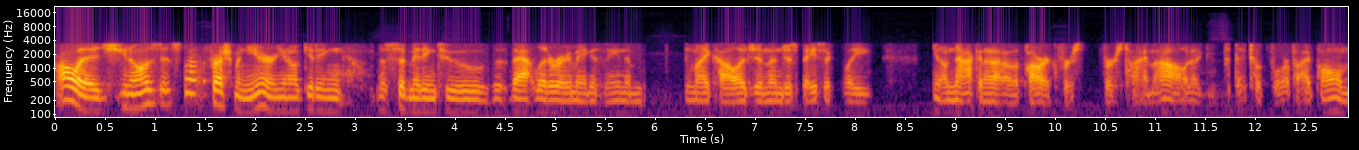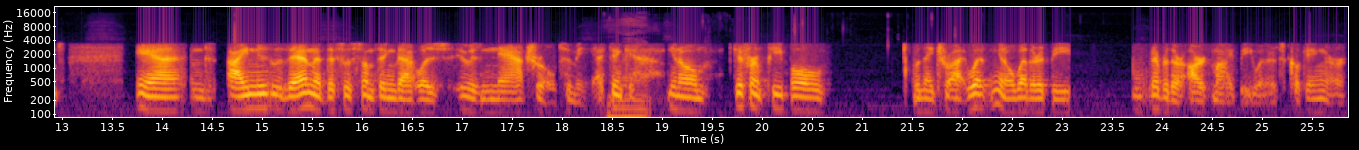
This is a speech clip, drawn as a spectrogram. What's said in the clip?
college, you know, it's, it's not freshman year, you know, getting submitting to that literary magazine in, my college, and then just basically, you know, knocking it out of the park first first time out. I, they took four or five poems, and I knew then that this was something that was it was natural to me. I think, you know, different people when they try, what you know, whether it be whatever their art might be, whether it's cooking or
